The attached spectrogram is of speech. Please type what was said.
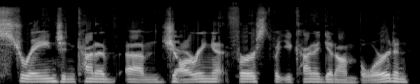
strange and kind of um, jarring at first, but you kind of get on board. And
